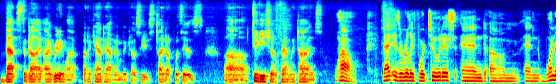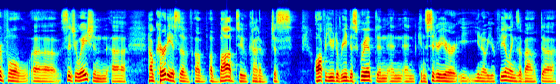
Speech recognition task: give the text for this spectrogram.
that's the guy I really want, but I can't have him because he's tied up with his uh, TV show Family Ties. Wow, that is a really fortuitous and um, and wonderful uh, situation. Uh, how courteous of, of, of Bob to kind of just offer you to read the script and and and consider your you know your feelings about uh,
